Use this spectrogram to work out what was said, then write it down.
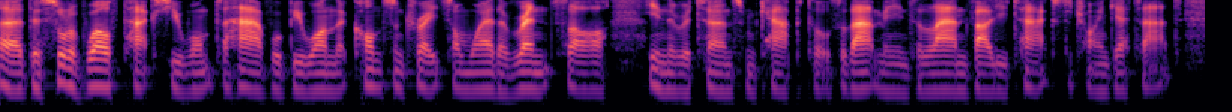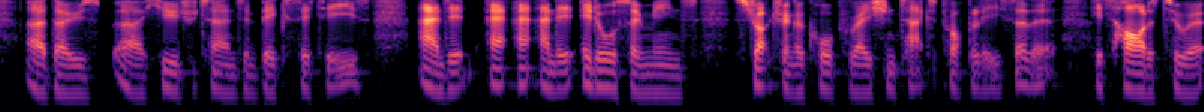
uh, the sort of wealth tax you want to have would be one that concentrates on where the rents are in the returns from capital. So that means a land value tax to try and get at uh, those uh, huge returns in big cities, and it and it, also means structuring a corporation tax properly so that it's harder to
